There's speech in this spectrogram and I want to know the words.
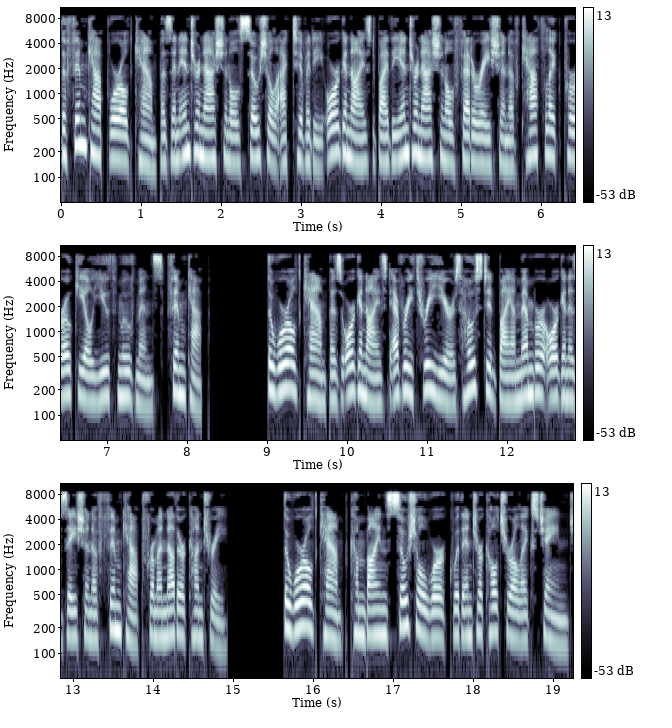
The FIMCAP World Camp is an international social activity organized by the International Federation of Catholic Parochial Youth Movements FIMCAP. The World Camp is organized every three years hosted by a member organization of FIMCAP from another country. The World Camp combines social work with intercultural exchange.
